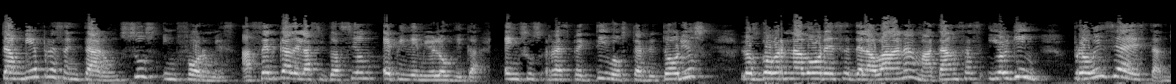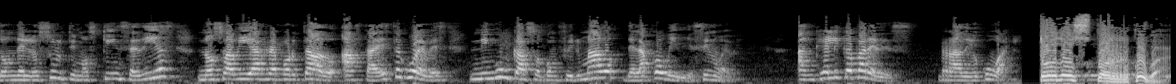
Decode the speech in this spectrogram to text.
también presentaron sus informes acerca de la situación epidemiológica en sus respectivos territorios los gobernadores de La Habana, Matanzas y Holguín, provincia esta donde en los últimos 15 días no se había reportado hasta este jueves ningún caso confirmado de la COVID-19. Angélica Paredes, Radio Cubana. Todos por Cuba.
